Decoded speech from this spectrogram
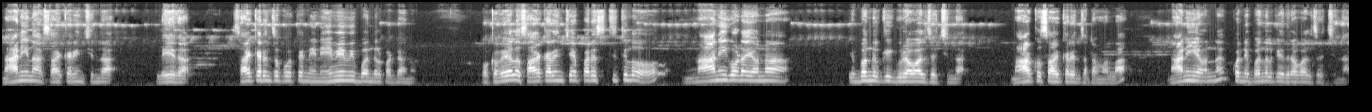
నాని నాకు సహకరించిందా? లేదా? సహకరించకపోతే నేను ఏమేమి ఇబ్బందులు పడ్డాను? ఒకవేళ సహకరించే పరిస్థితిలో నాని కూడా ఏమన్నా ఇబ్బందులకి గురవ్వాల్సి వచ్చిందా? నాకు సహకరించటం వల్ల నాని ఏమన్నా కొన్ని ఇబ్బందులకు ఎదురవ్వాల్సి వచ్చిందా?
